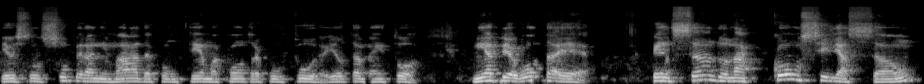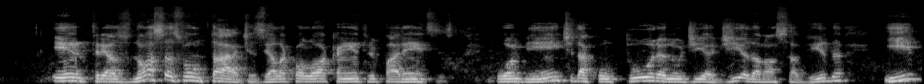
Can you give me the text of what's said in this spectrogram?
eu estou super animada com o tema contra a cultura, eu também estou. Minha pergunta é, pensando na conciliação entre as nossas vontades, ela coloca entre parênteses, o ambiente da cultura no dia a dia da nossa vida e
